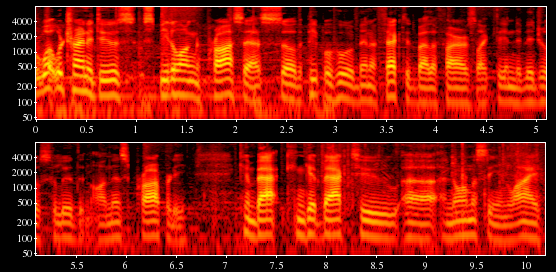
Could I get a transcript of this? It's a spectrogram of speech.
What we're trying to do is speed along the process so the people who have been affected by the fires, like the individuals who lived on this property, can, back, can get back to uh, normalcy in life.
